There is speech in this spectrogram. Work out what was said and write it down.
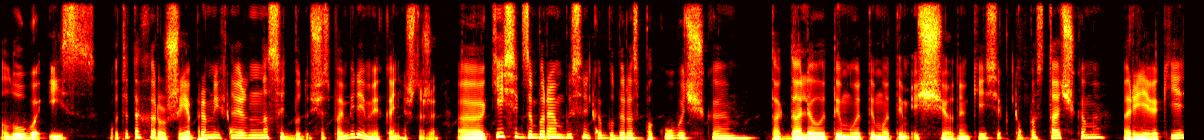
Луби Іс. Вот это хороше. Я прям їх, наверное, носить буду. Сейчас поміряємо їх, конечно же. Е, кейсик забираємо быстренько, буде розпаковочка. Так, далі летим, летим, летим. І ще один кейсик тупо з тачками. Ревік є.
